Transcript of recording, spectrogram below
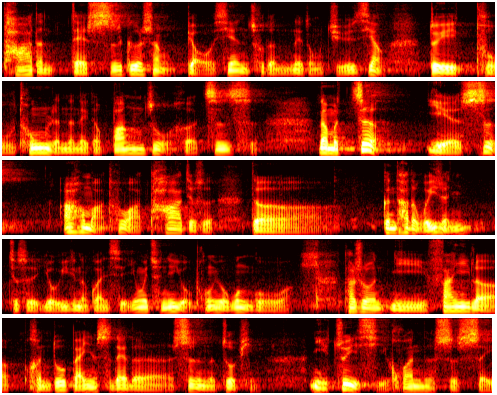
他的在诗歌上表现出的那种倔强，对普通人的那种帮助和支持。那么这也是阿赫玛托瓦他就是的跟他的为人。就是有一定的关系，因为曾经有朋友问过我，他说：“你翻译了很多白银时代的诗人的作品，你最喜欢的是谁？”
